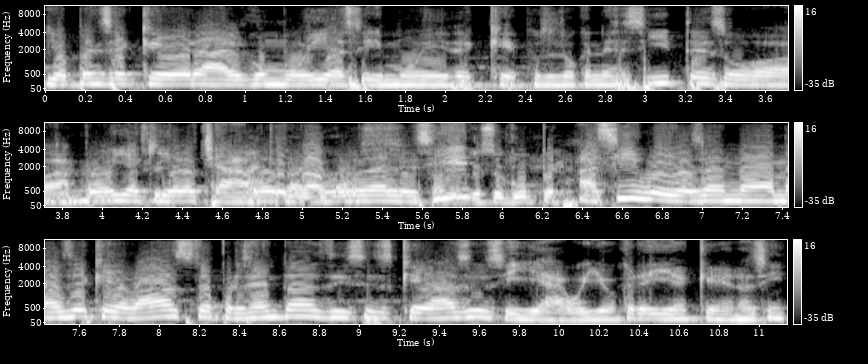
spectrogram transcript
yo pensé que era algo muy así, muy de que pues lo que necesites o apoya aquí sí. a los chavos, ayúdale, sí. que se ocupe. Así, güey, o sea, nada más de que vas, te presentas, dices qué haces y ya, güey, yo creía que era así.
